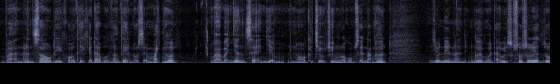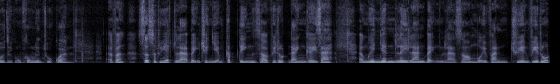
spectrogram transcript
và lần sau thì có thể cái đáp ứng kháng thể nó sẽ mạnh hơn và bệnh nhân sẽ nhiễm nó cái triệu chứng nó cũng sẽ nặng hơn cho nên là những người mà đã bị sốt xuất huyết rồi thì cũng không nên chủ quan À, vâng, sốt xuất huyết là bệnh truyền nhiễm cấp tính do virus đanh gây ra. À, nguyên nhân lây lan bệnh là do mũi vằn truyền virus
